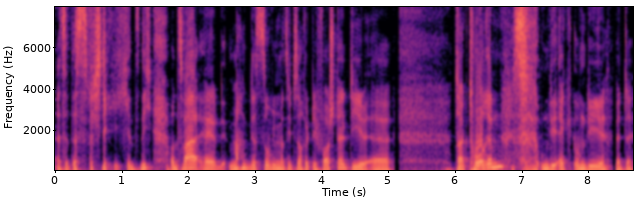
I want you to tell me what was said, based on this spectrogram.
Also das verstehe ich jetzt nicht. Und zwar äh, machen die das so, wie man sich das auch wirklich vorstellt. Die äh, Traktoren um die Eck, um die Wette.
